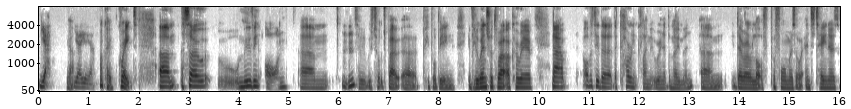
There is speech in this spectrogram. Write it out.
Yeah. Yeah. Yeah. Yeah. yeah. Okay. Great. Um, so moving on. Um, mm-hmm. So we've talked about uh, people being influential throughout our career. Now, obviously the the current climate we're in at the moment um, there are a lot of performers or entertainers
